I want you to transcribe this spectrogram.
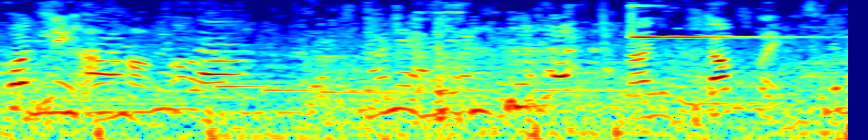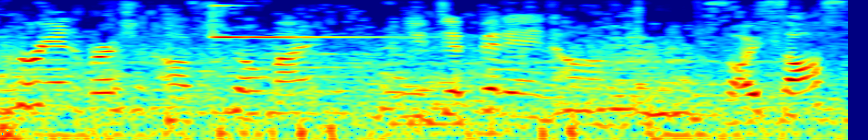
Gonjing ahang. Nani dumplings. The Korean version of siomai. You dip it in um, soy sauce.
